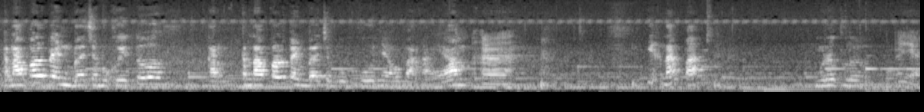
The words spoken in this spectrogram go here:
kenapa lu pengen baca buku itu? Kenapa lu pengen baca bukunya Umar Khayyam? Ah, Ya kenapa? Menurut lu? apa ya?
